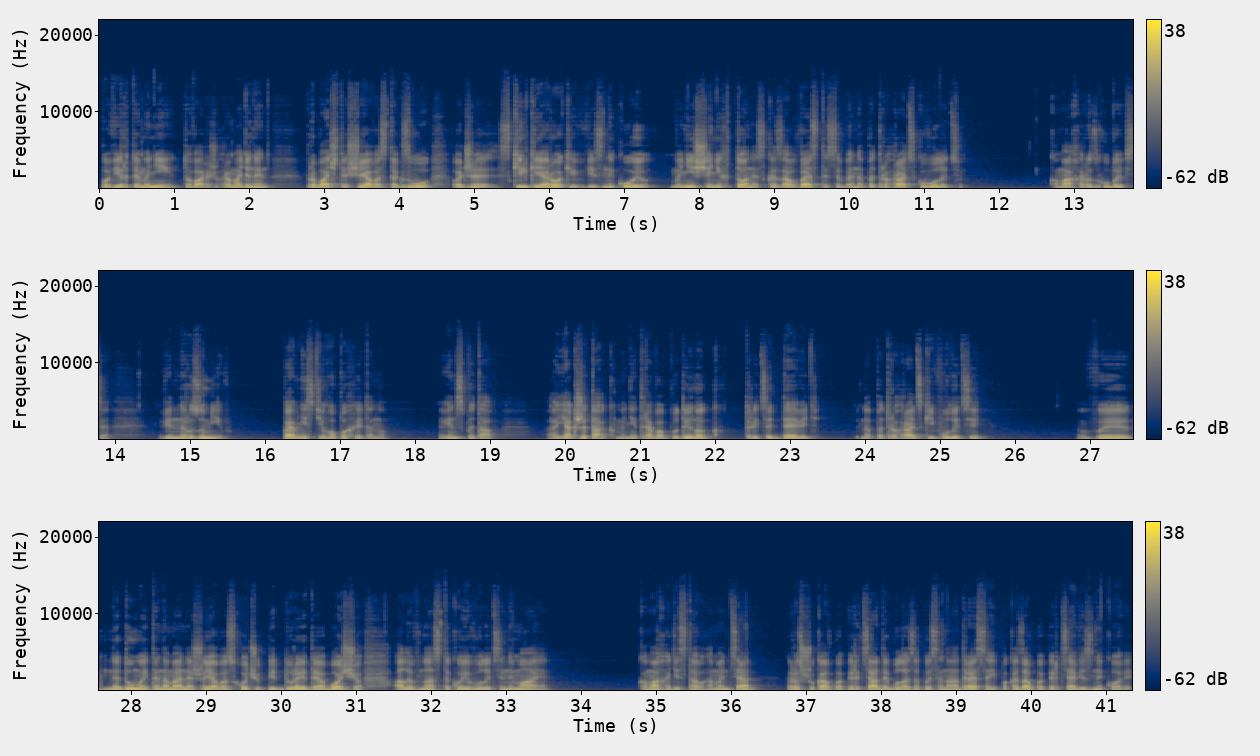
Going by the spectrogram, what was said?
Повірте мені, товариш громадянин, пробачте, що я вас так зву, отже, скільки я років візникую, мені ще ніхто не сказав вести себе на Петроградську вулицю. Комаха розгубився. Він не розумів. Певність його похитано. Він спитав: А як же так? Мені треба будинок 39 на Петроградській вулиці. Ви не думайте на мене, що я вас хочу піддурити або що, але в нас такої вулиці немає. Комаха дістав гаманця, розшукав папірця, де була записана адреса, і показав папірця візникові.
